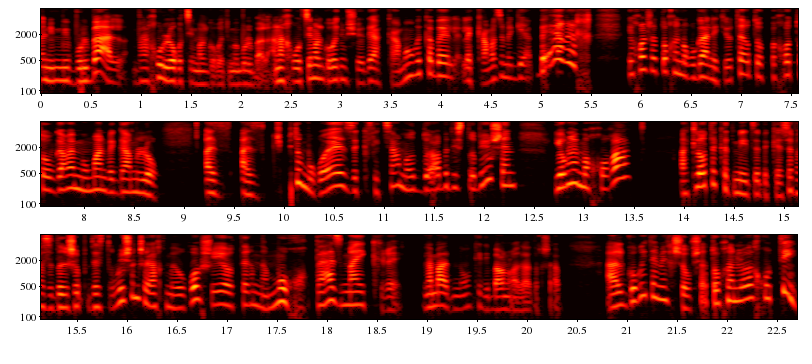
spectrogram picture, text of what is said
אני מבולבל, ואנחנו לא רוצים אלגוריתם מבולבל, אנחנו רוצים אלגוריתם שיודע כמה הוא מקבל, לכמה זה מגיע, בערך, ככל שהתוכן אורגנית, יותר טוב, פחות טוב, גם ממומן וגם לא. אז, אז כשפתאום הוא רואה איזה קפיצה מאוד גדולה ב distribution, יום למחרת, את לא תקדמי את זה בכסף, אז ה distribution שלך מראש יהיה יותר נמוך, ואז מה יקרה? למדנו, כי דיברנו על זה עד עכשיו, האלגוריתם יחשוב שהתוכן לא איכותי.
